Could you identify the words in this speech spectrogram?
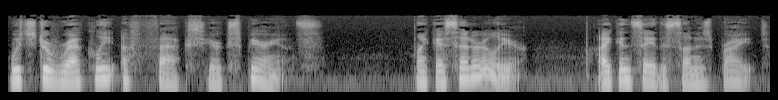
which directly affects your experience. Like I said earlier, I can say the sun is bright.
